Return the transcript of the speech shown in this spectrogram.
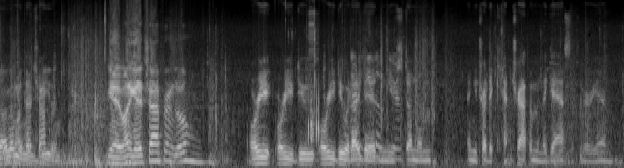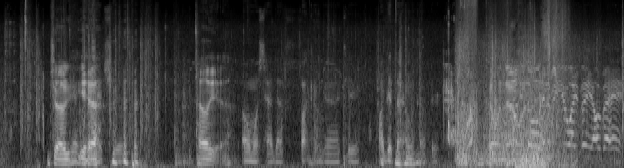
Done him and that then beat him. Yeah, you want to get a chopper and go? Or you, or you do, or you do what I did helo and you stun them, and you try to ca- trap them in the gas at the very end. Jug, Yeah, yeah. that shit. Hell yeah. Almost had that fucking guy too. I'll get the helicopter. I'm going down with Enemy this. UAV overhead.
